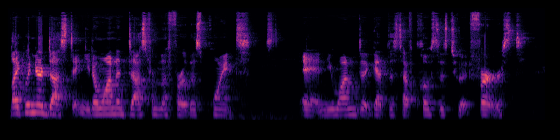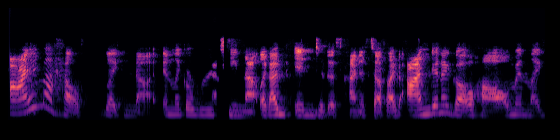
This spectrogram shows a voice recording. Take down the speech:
like when you're dusting, you don't want to dust from the furthest point in. You want to get the stuff closest to it first. I'm a health like nut and like a routine nut. Like I'm into this kind of stuff. Like I'm gonna go home and like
